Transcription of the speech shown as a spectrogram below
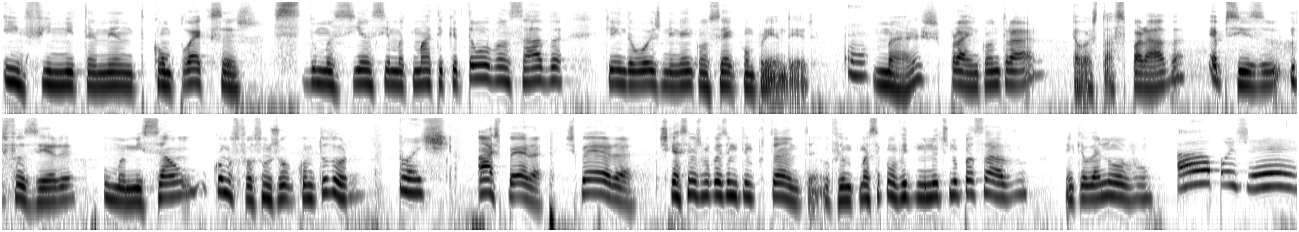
infinitamente complexas de uma ciência matemática tão avançada que ainda hoje ninguém consegue compreender. É. Mas, para a encontrar, ela está separada, é preciso ir fazer uma missão como se fosse um jogo de computador. Pois, Ah, espera, espera, esquecemos uma coisa muito importante. O filme começa com 20 minutos no passado. em que ele é novo. Ah, pois é.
